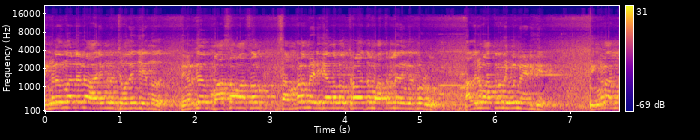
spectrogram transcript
നിങ്ങളൊന്നും അല്ലല്ലോ ആരെങ്കിലും ചോദ്യം ചെയ്യുന്നത്. നിങ്ങൾക്ക് മാസം മാസം ശമ്പളം മേടിക്കുക എന്നുള്ള ഉത്തരവാദിത്വം മാത്രമല്ലേ നിങ്ങൾക്കുള്ളൂ. അതിന് മാത്രം നിങ്ങൾ മേടിക്കുക നിങ്ങളല്ല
